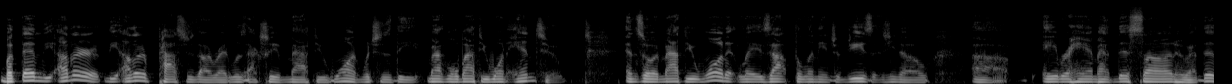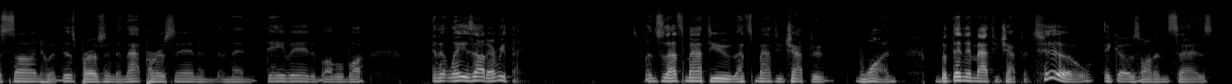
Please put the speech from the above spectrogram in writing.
but then the other the other passage that I read was actually Matthew one, which is the well Matthew one and two. And so in Matthew one it lays out the lineage of Jesus. You know, uh, Abraham had this son, who had this son, who had this person and that person, and, and then David and blah blah blah. And it lays out everything. And so that's Matthew, that's Matthew chapter one. But then in Matthew chapter two, it goes on and says,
